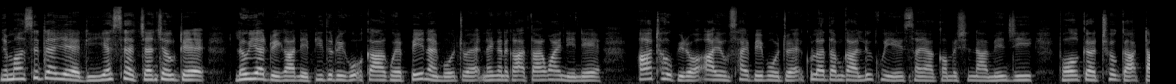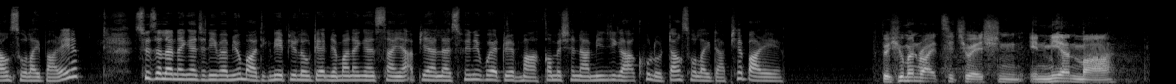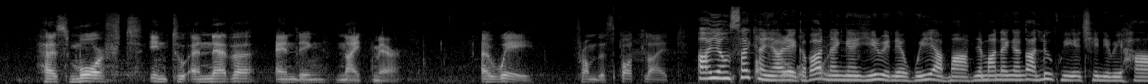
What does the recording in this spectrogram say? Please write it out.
မြန်မာစစ်တပ်ရဲ့ ရက်စက်ကြမ်းကြုတ်တဲ့ လုပ်ရပ်တွေကနေ ပြည်သူတွေကို အကာအကွယ်ပေးနိုင်ဖို့ နိုင်ငံတကာအသိုင်းအဝိုင်းအနေနဲ့ အားထုတ်ပြီး အာရုံစိုက်ပေးဖို့ ကုလသမဂ္ဂ လူ့အခွင့်အရေးဆိုင်ရာ ကော်မရှင်နာမင်းကြီး Volker Turk ကတောင်းဆိုလိုက်ပါတယ်။ Switzerland နိုင်ငံ Geneva မြို့မှာ ဒီနေ့ပြုလုပ်တဲ့ မြန်မာနိုင်ငံဆိုင်ရာ အပြန်အလှန်ဆွေးနွေးပွဲအတွင်း ကော်မရှင်နာမင်းကြီးက ခုလို တောင်းဆိုလိုက်တာဖြစ်ပါတယ်။ "The human rights situation in Myanmar has morphed into a never-ending nightmare. Away from the spotlight." အာရုံစိုက်ခံရတဲ့ကမ္ဘာ့နိုင်ငံရေးတွေနဲ့ဝေးရာမှာမြန်မာနိုင်ငံကလူ့အခွင့်အရေးအခြေအနေတွေဟာ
